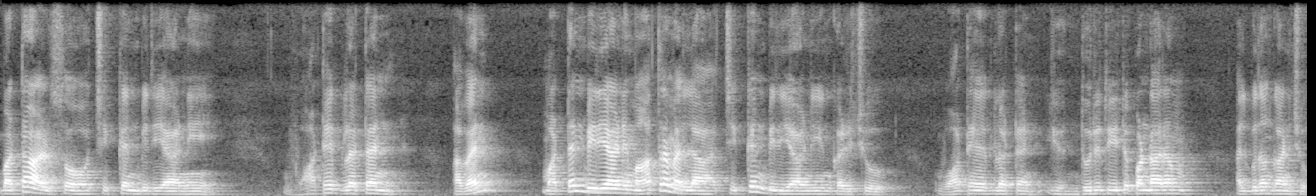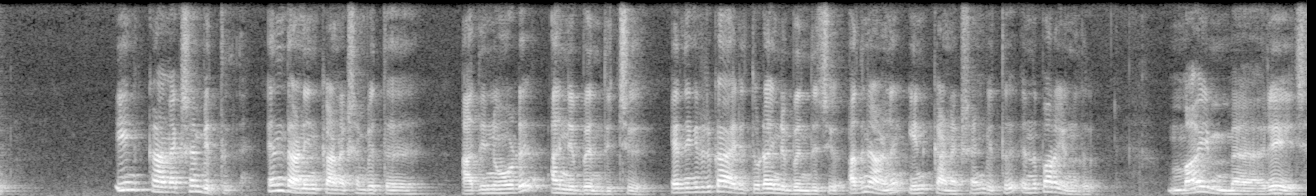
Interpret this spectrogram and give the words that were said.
but also chicken biryani what a glutton അവൻ മട്ടൻ ബിരിയാണി മാത്രമല്ല ചിക്കൻ ബിരിയാണിയും കഴിച്ചു. വാട്ട് എ ഗ്ലട്ടൻ എന്തൊരു തീറ്റ പണ്ടാരം. അത്ഭുതം കാണിച്ചു. ഇൻ കണക്ഷൻ വിത്ത് എന്താണ് ഇൻ കണക്ഷൻ വിത്ത് അതിനോട് അനുബന്ധിച്ച് എന്തെങ്കിലും ഒരു കാര്യത്തോട് അനുബന്ധിച്ച് അതിനാണ് ഇൻ കണക്ഷൻ വിത്ത് എന്ന് പറയുന്നത്. മൈ മാരേജ്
